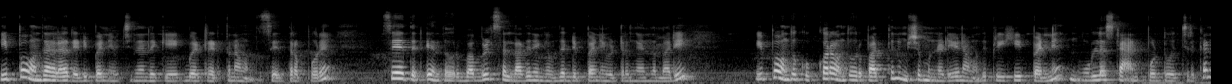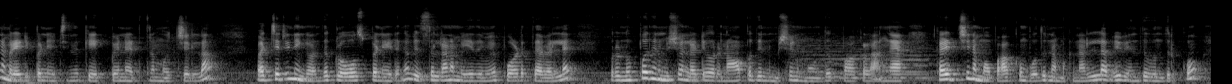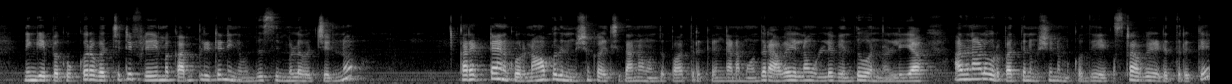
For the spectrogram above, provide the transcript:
இப்போ வந்து அதெல்லாம் ரெடி பண்ணி வச்சுருந்தேன் இந்த கேக் பேட்டர் எடுத்து நான் வந்து சேர்த்துற போகிறேன் சேர்த்துட்டு எந்த ஒரு பபிள்ஸ் இல்லாத நீங்கள் வந்து டிப் பண்ணி விட்டுருங்க. இந்த மாதிரி இப்போ வந்து குக்கரை வந்து ஒரு பத்து நிமிஷம் முன்னாடியே நான் வந்து ப்ரீ ஹீட் பண்ணி உள்ளே ஸ்டாண்ட் போட்டு வச்சுருக்கேன். நம்ம ரெடி பண்ணி வச்சுருந்து கேக் பேன் எடுத்து நம்ம வச்சிடலாம். வச்சுட்டு நீங்கள் வந்து க்ளோஸ் பண்ணிவிடுங்க விசில்லாம் நம்ம எதுவுமே போட தேவையில்ல. ஒரு முப்பது நிமிஷம் இல்லாட்டி ஒரு நாற்பது நிமிஷம் நம்ம வந்து பார்க்கலாங்க. கழித்து நம்ம பார்க்கும்போது நமக்கு நல்லாவே வெந்து வந்திருக்கும். நீங்கள் இப்போ குக்கரை வச்சுட்டு ஃப்ளேமை கம்ப்ளீட்டாக நீங்கள் வந்து சிம்மில் வச்சிடணும். கரெக்டாக எனக்கு ஒரு நாற்பது நிமிஷம் கழித்து தான் நான் வந்து பார்த்துருக்கேங்க. நம்ம வந்து ரவையெல்லாம் உள்ளே வெந்து வரணும் இல்லையா? அதனால் ஒரு பத்து நிமிஷம் நமக்கு வந்து எக்ஸ்ட்ராவே எடுத்துருக்கு.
